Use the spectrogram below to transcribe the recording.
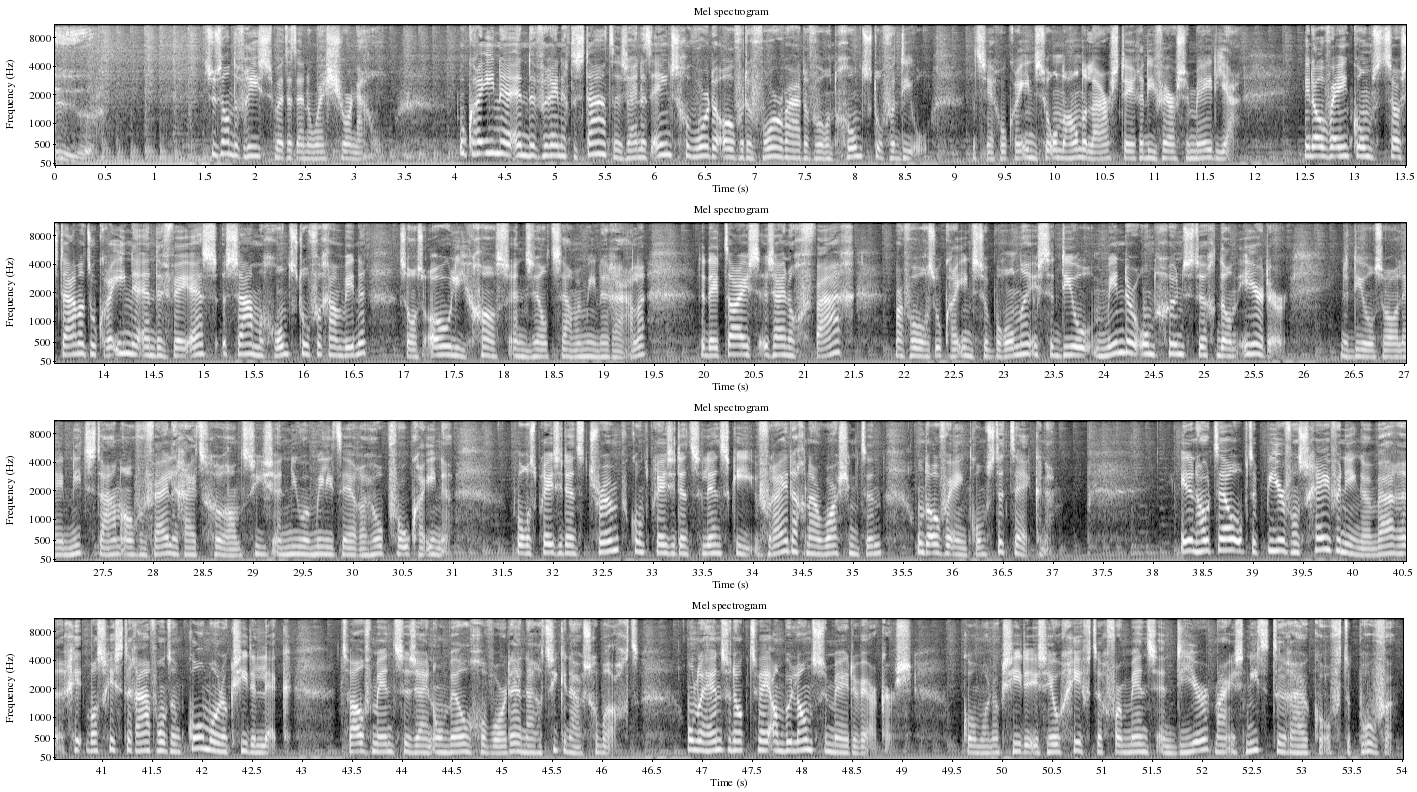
uur. Suzanne de Vries met het NOS Journaal. Oekraïne en de Verenigde Staten zijn het eens geworden over de voorwaarden voor een grondstoffendeal. Dat zeggen Oekraïense onderhandelaars tegen diverse media. In de overeenkomst zou staan dat Oekraïne en de VS samen grondstoffen gaan winnen... zoals olie, gas en zeldzame mineralen. De details zijn nog vaag, maar volgens Oekraïense bronnen... is de deal minder ongunstig dan eerder. De deal zal alleen niet staan over veiligheidsgaranties... en nieuwe militaire hulp voor Oekraïne. Volgens president Trump komt president Zelensky vrijdag naar Washington... om de overeenkomst te tekenen. In een hotel op de pier van Scheveningen waren, was gisteravond een koolmonoxidelek. Twaalf mensen zijn onwel geworden en naar het ziekenhuis gebracht. Onder hen zijn ook twee ambulancemedewerkers. Koolmonoxide is heel giftig voor mens en dier, maar is niet te ruiken of te proeven.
